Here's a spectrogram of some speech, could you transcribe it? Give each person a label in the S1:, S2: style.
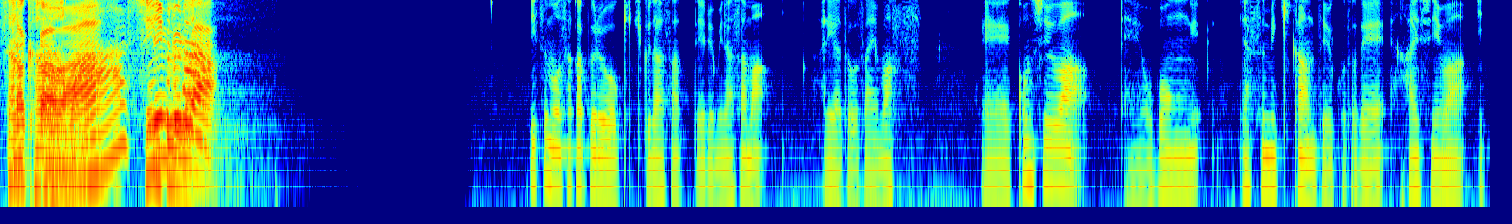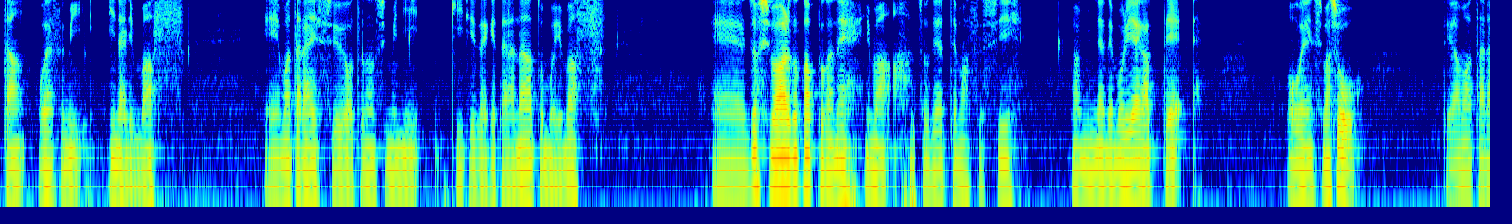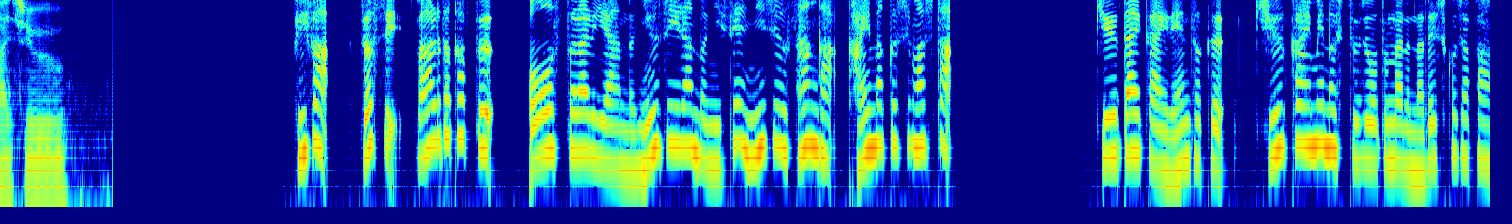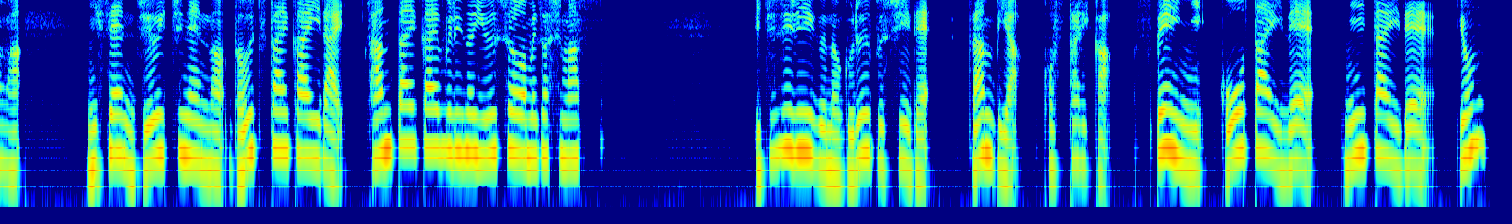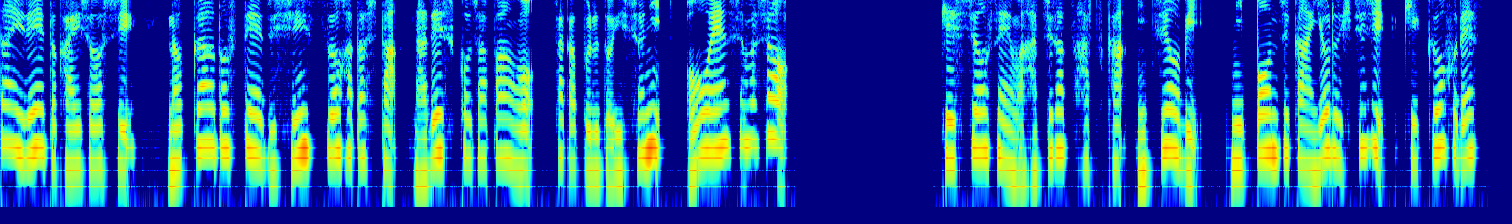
S1: サッカーはシンプルだ
S2: いつもサカプルをお聞きくださっている皆様、ありがとうございます。えー今週は、えーお盆休み期間ということで、配信は一旦お休みになります。えーまた来週お楽しみに聞いていただけたらなと思います。え女子ワールドカップがね、今ちょうどやってますし、まあ、みんなで盛り上がって応援しましょう。ではまた来週。
S3: FIFA 女子ワールドカップオーストラリアニュージーランド2023が開幕しました9大会連続9回目の出場となるなでしこジャパンは2011年のドイツ大会以来3大会ぶりの優勝を目指します1次リーグのグループ C でザンビアコスタリカスペインに5対02対0 4対0と快勝しノックアウトステージ進出を果たしたなでしこジャパンをサカプルと一緒に応援しましょう。決勝戦は8月20日日曜日日本時間夜7時キックオフです。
